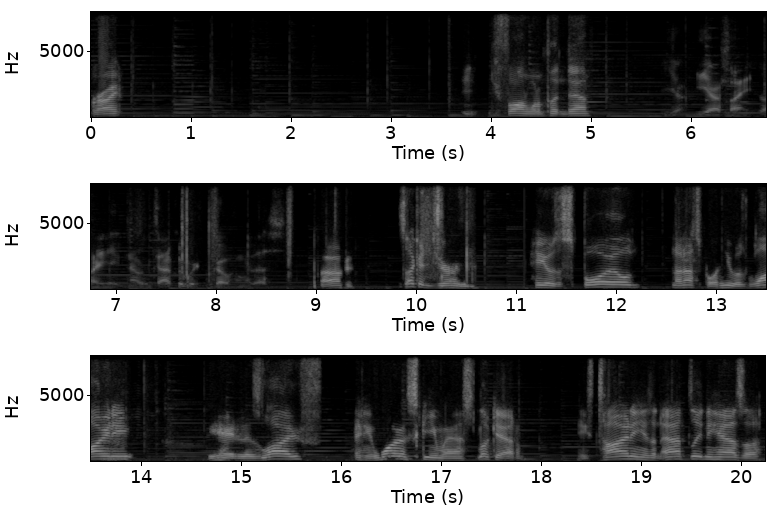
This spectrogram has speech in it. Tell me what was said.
right? You, you following what I'm putting down? Yeah. Yes, I, I know exactly where you're going with this. Okay. It's like a journey. He was a spoiled, no, not spoiled. He was whiny. He hated his life, and he wanted a ski mask. Look at him. He's tiny. He's an athlete, and he has a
